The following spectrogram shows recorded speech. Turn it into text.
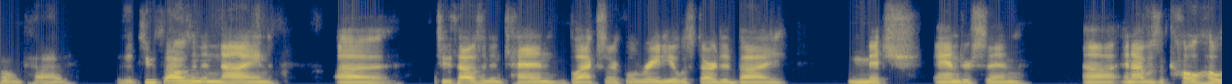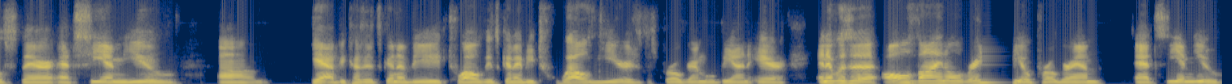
oh God, the 2009, uh, 2010, Black Circle Radio was started by Mitch Anderson. Uh, and I was a co-host there at CMU. Um, yeah, because it's to be 12, it's going to be 12 years this program will be on air. And it was an all vinyl radio program at CMU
